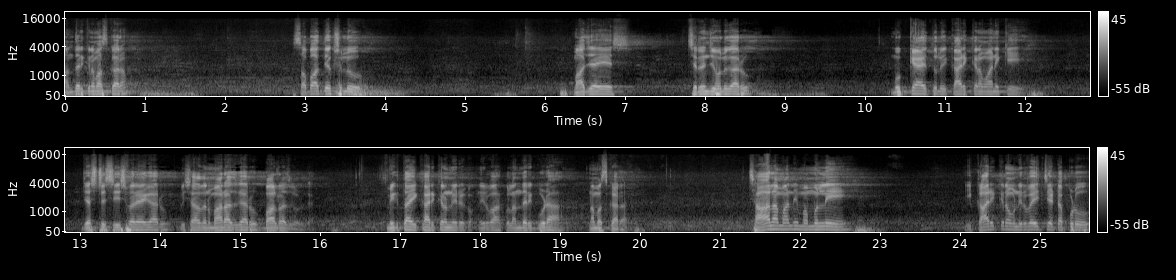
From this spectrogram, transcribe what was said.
అందరికీ నమస్కారం. సభాధ్యక్షులు మాజీ ఐఏఎస్ చిరంజీవులు గారు ముఖ్య అతిథులు ఈ కార్యక్రమానికి జస్టిస్ ఈశ్వరయ్య గారు విశారదన్ మహారాజ్ గారు బాలరాజు గౌడ్ గారు. మిగతా ఈ కార్యక్రమం నిర్వ నిర్వాహకులందరికీ కూడా నమస్కారాలు. చాలామంది మమ్మల్ని ఈ కార్యక్రమం నిర్వహించేటప్పుడు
